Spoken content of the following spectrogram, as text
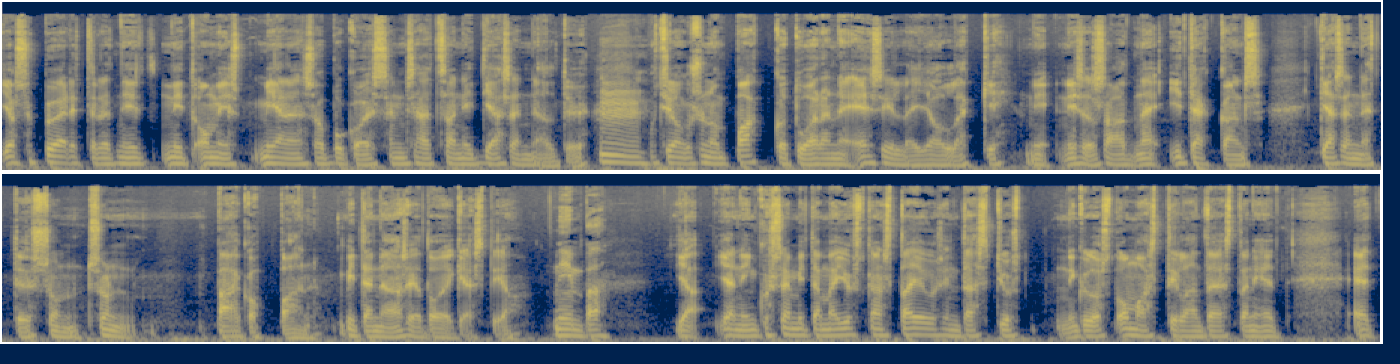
jos sä pyörittelet niitä niit omissa mielensopukoissa, niin sä et saa niitä jäsenneltyä. Mm. Mutta silloin kun sun on pakko tuoda ne esille jollekin, niin, niin sä saat ne itse kanssa jäsennettyä sun, sun pääkoppaan, miten ne asiat oikeasti on. Niinpä. Ja, ja niin kuin se, mitä mä just kanssa tajusin tästä just niin kuin tosta omasta tilanteesta, niin että et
